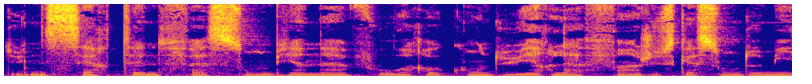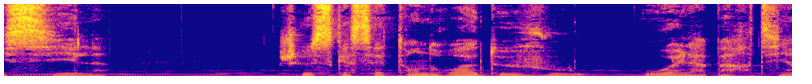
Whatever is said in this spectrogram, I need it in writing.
d'une certaine façon bien à vous à reconduire la faim jusqu'à son domicile, jusqu'à cet endroit de vous où elle appartient.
